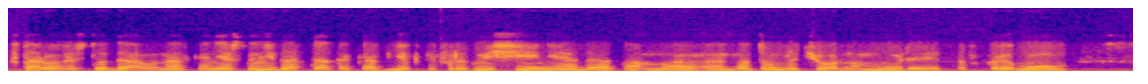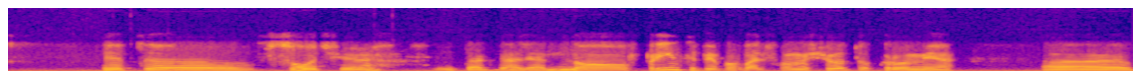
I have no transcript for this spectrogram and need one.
Второе, что да, у нас, конечно, недостаток объектов размещения, да, там э, на том же Черном море, это в Крыму, это в Сочи и так далее. Но, в принципе, по большому счету, кроме э,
